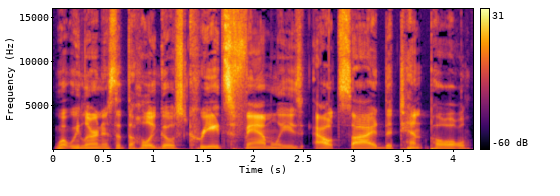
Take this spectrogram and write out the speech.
What we learn is that the Holy Ghost creates families outside the tent pole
